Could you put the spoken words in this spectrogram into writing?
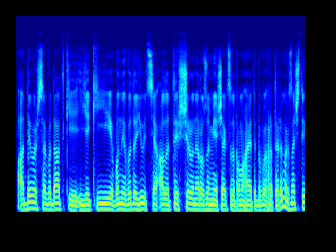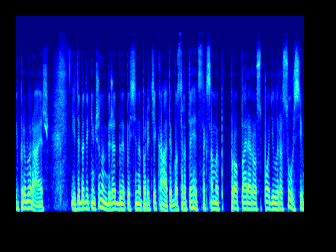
А дивишся видатки, які вони видаються, але ти щиро не розумієш, як це допомагає тобі виграти ринок, значить ти їх прибираєш. І тебе таким чином бюджет буде постійно перетікати, бо стратегія це так само про перерозподіл ресурсів.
